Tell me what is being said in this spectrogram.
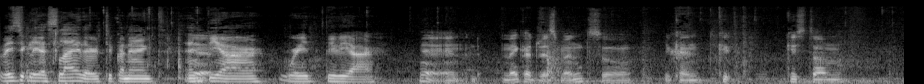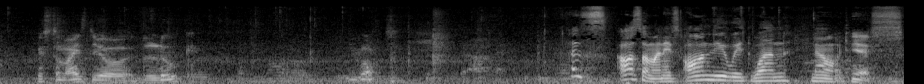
basically a slider to connect NPR with PBR. Yeah, and make adjustment so you can cu- custom customize your look you want. That's awesome, and it's only with one node. Yes,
